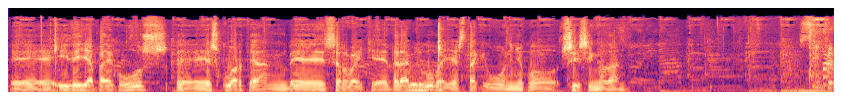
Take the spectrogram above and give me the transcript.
e, ideia padeko guz, e, eskuartean be zerbait e, darabilgu, bai ez dakigu niñoko zizingo dan. Simple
